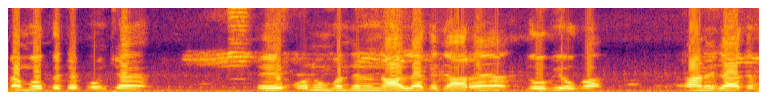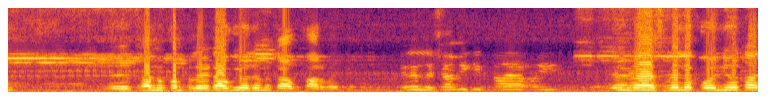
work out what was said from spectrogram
ਮੈਂ ਮੌਕੇ ਤੇ ਪਹੁੰਚਾ ਤੇ ਉਹਨੂੰ ਬੰਦੇ ਨੂੰ ਨਾਲ ਲੈ ਕੇ ਜਾ ਰਹੇ ਆ ਜੋ ਵੀ ਹੋਊਗਾ ਥਾਣੇ ਜਾ ਕੇ ਸਾਨੂੰ ਕੰਪਲੇਂਟ ਆਊਗੀ ਉਹਦੇ ਮੁਤਾਬਕ ਕਾਰਵਾਈ ਕਰਾਂਗੇ ਇਹਨੇ ਨਸ਼ਾ ਵੀ ਕੀਤਾ ਹੋਇਆ ਕੋਈ? ਨਹੀਂ ਇਸ ਵੇਲੇ ਕੋਈ ਨਹੀਂ ਉਹ ਤਾਂ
